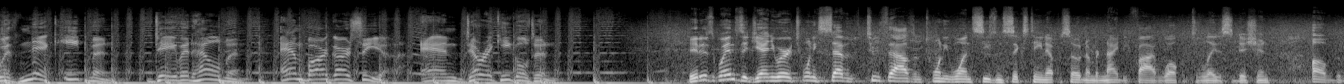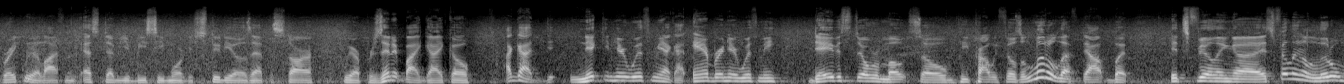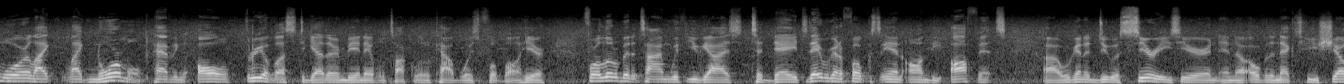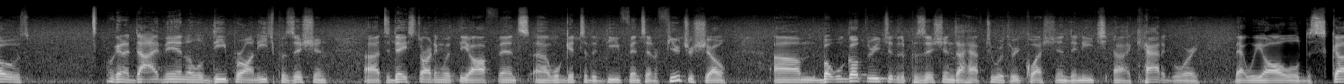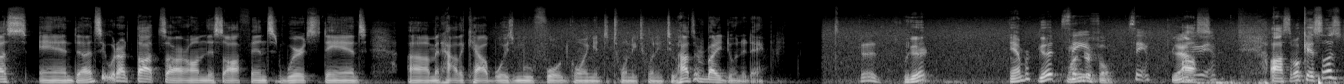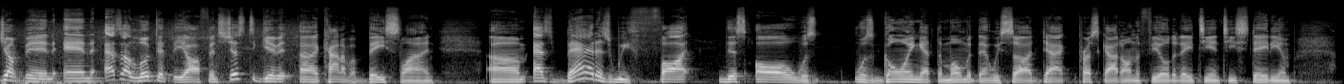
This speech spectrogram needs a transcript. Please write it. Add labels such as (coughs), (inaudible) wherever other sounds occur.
With Nick Eatman, David Helman, Ambar Garcia, and Derek Eagleton. It is Wednesday, January 27th, 2021, season 16, episode number 95. Welcome to the latest edition of The Break. We are live from the SWBC Mortgage Studios at the Star. We are presented by Geico. I got Nick in here with me. I got Amber in here with me. Dave is still remote, so he probably feels a little left out, but it's feeling uh, it's feeling a little more like like normal having all three of us together and being able to talk a little Cowboys football here for a little bit of time with you guys today. Today we're going to focus in on the offense. Uh, we're going to do a series here, and, and uh, over the next few shows, we're going to dive in a little deeper on each position. Uh, today, starting with the offense, uh, we'll get to the defense in a future show. Um, but we'll go through each of the positions. I have two or three questions in each uh, category that we all will discuss and, uh, and see what our thoughts are on this offense and where it stands um, and how the Cowboys move forward going into 2022. How's everybody doing today? Good. We good? Amber, good? Wonderful. Same. Yeah. Awesome. Awesome. Okay, so let's jump in. And as I looked at the offense, just to give it uh, kind of a baseline, um, as bad as we thought this all was was going at the moment that we saw Dak Prescott on the field at AT&T Stadium,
